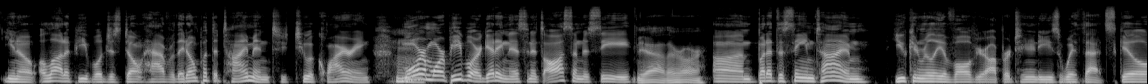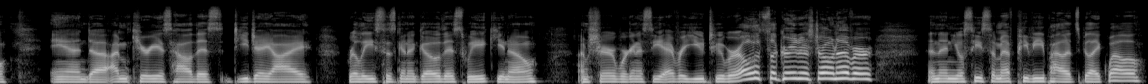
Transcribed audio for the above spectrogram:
you know, a lot of people just don't have or they don't put the time into to acquiring. Hmm. More and more people are getting this, and it's awesome to see. Yeah, there are. Um, but at the same time, you can really evolve your opportunities with that skill. And uh, I'm curious how this DJI release is going to go this week. You know, I'm sure we're going to see every YouTuber, oh, it's the greatest drone ever. And then you'll see some FPV pilots be like, well,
